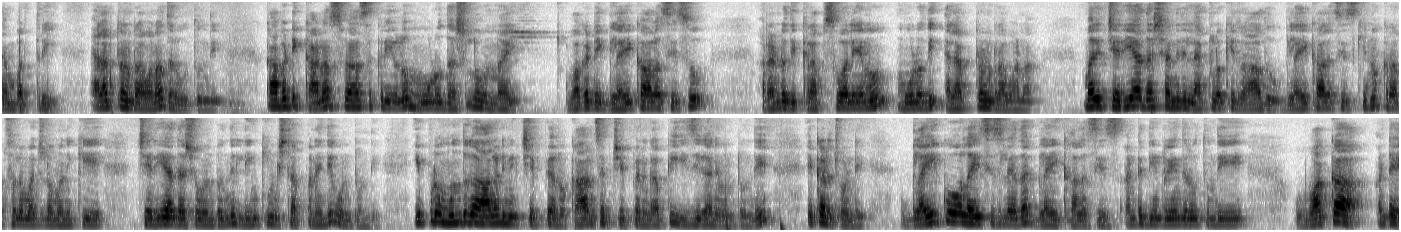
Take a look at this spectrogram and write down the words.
నెంబర్ త్రీ ఎలక్ట్రాన్ రవాణా జరుగుతుంది. కాబట్టి కణ శ్వాసక్రియలో మూడు దశలు ఉన్నాయి. ఒకటి గ్లైకాలసిస్ రెండోది క్రబ్స్ వలయము మూడోది ఎలక్ట్రాన్ రవాణా. మరి చర్యాదశ అనేది లెక్కలోకి రాదు. గ్లైకాలసిస్కిను క్రబ్స్ల మధ్యలో మనకి చర్యా దశ ఉంటుంది లింకింగ్ స్టెప్ అనేది ఉంటుంది. ఇప్పుడు ముందుగా ఆల్రెడీ మీకు చెప్పాను కాన్సెప్ట్ చెప్పాను కాబట్టి ఈజీగానే ఉంటుంది. ఇక్కడ చూడండి గ్లైకోలైసిస్ లేదా గ్లైకాలసిస్ అంటే దీంట్లో ఏం జరుగుతుంది? ఒక అంటే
